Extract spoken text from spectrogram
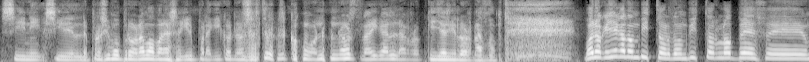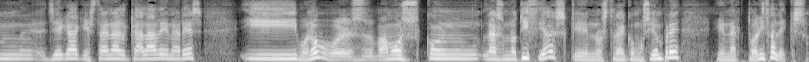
si, si el próximo programa van a seguir por aquí con nosotros como no nos traigan las rosquillas y el hornazo. Bueno, que llega don Víctor, don Víctor López eh, llega, que está en Alcalá de Henares y bueno, pues vamos con las noticias que nos trae como siempre en Actualiza Lex.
